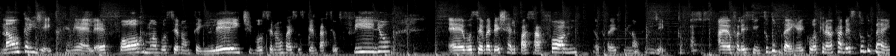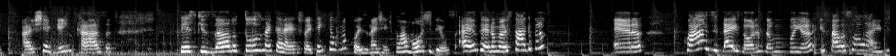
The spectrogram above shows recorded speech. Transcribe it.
não tem jeito, Reniele, é fórmula, você não tem leite, você não vai sustentar seu filho, é, você vai deixar ele passar fome. Eu falei assim: não tem jeito. Aí eu falei assim: tudo bem. Aí coloquei na minha cabeça: tudo bem. Aí eu cheguei em casa, pesquisando tudo na internet. Falei, tem que ter alguma coisa, né, gente? Pelo amor de Deus. Aí entrei no meu Instagram, era quase 10 horas da manhã e estava sua live.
